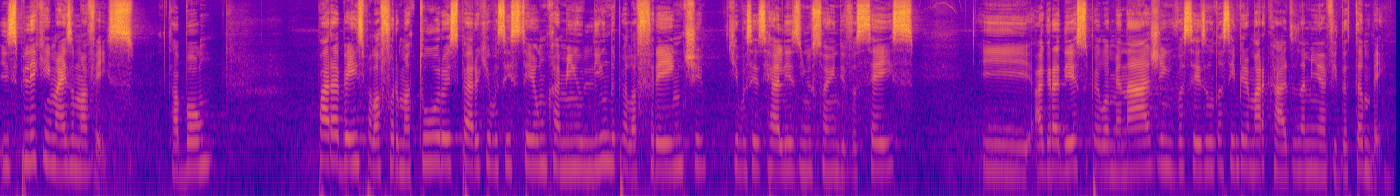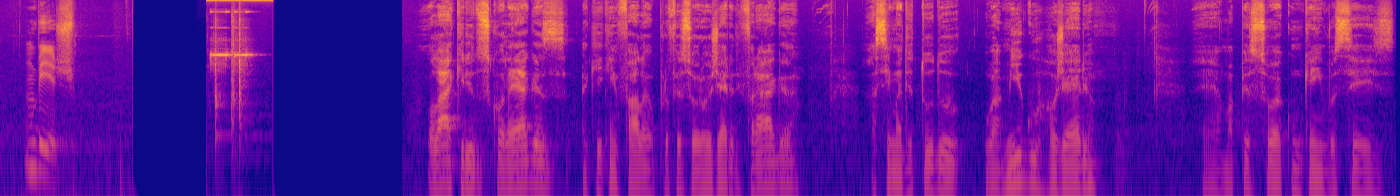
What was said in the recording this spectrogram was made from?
e expliquem mais uma vez, tá bom? Parabéns pela formatura, espero que vocês tenham um caminho lindo pela frente, que vocês realizem o sonho de vocês. E agradeço pela homenagem, vocês vão estar sempre marcados na minha vida também. Um beijo. Olá, queridos colegas. Aqui quem fala é o professor Rogério de Fraga. Acima de tudo, o amigo Rogério. É uma pessoa com quem vocês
